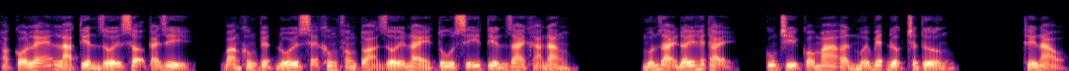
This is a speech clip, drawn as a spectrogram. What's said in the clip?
hoặc có lẽ là tiên giới sợ cái gì bằng không tuyệt đối sẽ không phong tỏa giới này tu sĩ tiến giai khả năng. Muốn giải đây hết thảy, cũng chỉ có ma ẩn mới biết được chân tướng. Thế nào,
